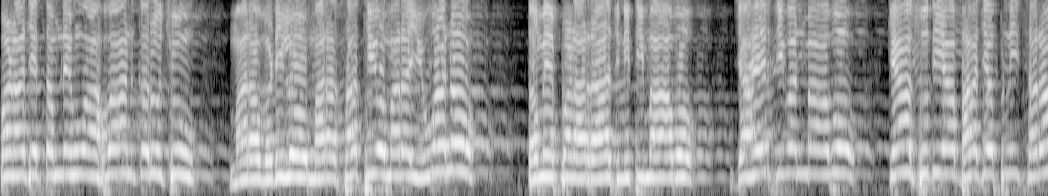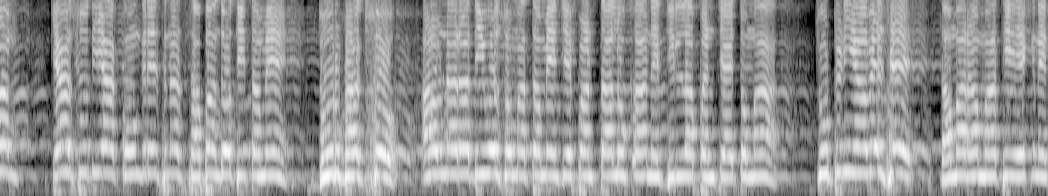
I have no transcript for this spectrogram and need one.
પણ આજે તમને હું આહવાન કરું છું, મારા વડીલો, મારા સાથીઓ, મારા યુવાનો તમે પણ આ રાજનીતિમાં આવો, જાહેર જીવનમાં આવો. ક્યાં સુધી આ ભાજપની શરમ, ક્યાં સુધી આ કોંગ્રેસના સંબંધોથી તમે દૂર ભાગશો? આવનારા દિવસોમાં તમે જે પણ તાલુકા અને જિલ્લા પંચાયતોમાં ચૂંટણી આવે છે, તમારામાંથી એકને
